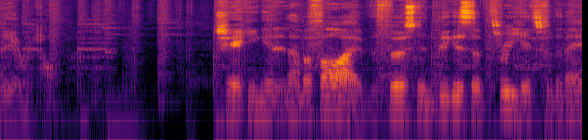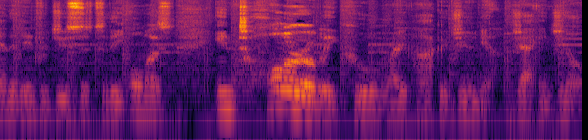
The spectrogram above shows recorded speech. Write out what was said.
there atop. Checking in at number five, the first and biggest of three hits for the band that introduces to the almost intolerably cool Ray Parker Jr., Jack and Jill,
